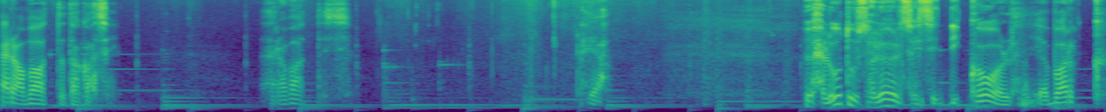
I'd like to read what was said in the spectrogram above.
ära vaata tagasi. ära vaata siis. jah. ühel udusel ööl sõitsid Nicole ja Mark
